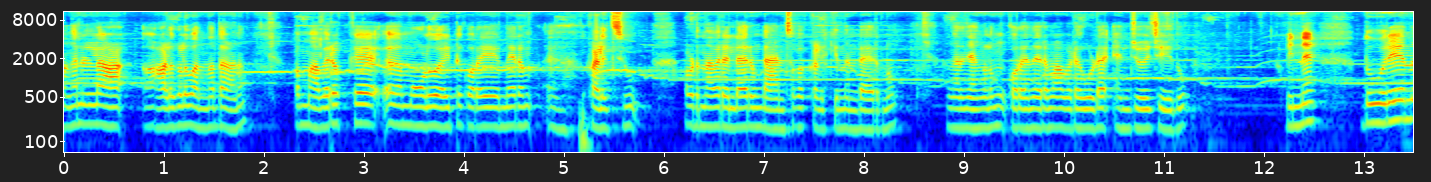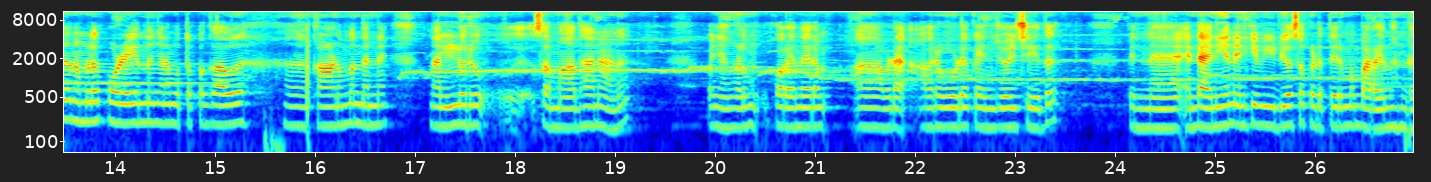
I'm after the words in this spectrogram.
അങ്ങനെയുള്ള ആളുകൾ വന്നതാണ്. അപ്പം അവരൊക്കെ മോളുമായിട്ട് കുറേ നേരം കളിച്ചു. അവിടുന്ന് അവരെല്ലാവരും ഡാൻസൊക്കെ കളിക്കുന്നുണ്ടായിരുന്നു. അങ്ങനെ ഞങ്ങളും കുറേ നേരം അവരുടെ കൂടെ എൻജോയ് ചെയ്തു. പിന്നെ ദൂരെ നിന്ന് നമ്മൾ പുഴയിൽ നിന്ന് ഇങ്ങനെ മുത്തപ്പൻകാവ് കാണുമ്പം തന്നെ നല്ലൊരു സമാധാനമാണ് അപ്പോൾ ഞങ്ങളും കുറേ നേരം അവിടെ അവരുടെ കൂടെയൊക്കെ എൻജോയ് ചെയ്ത് പിന്നെ എന്റെ അനിയൻ എനിക്ക് വീഡിയോസൊക്കെ എടുത്തു തരുമ്പം പറയുന്നുണ്ട്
